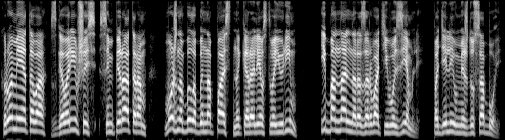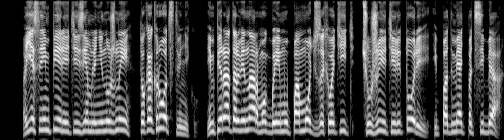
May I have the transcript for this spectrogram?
Кроме этого, сговорившись с императором, можно было бы напасть на королевство Юрим и банально разорвать его земли, поделив между собой. А если империи эти земли не нужны, то как родственнику император Винар мог бы ему помочь захватить чужие территории и подмять под себя.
